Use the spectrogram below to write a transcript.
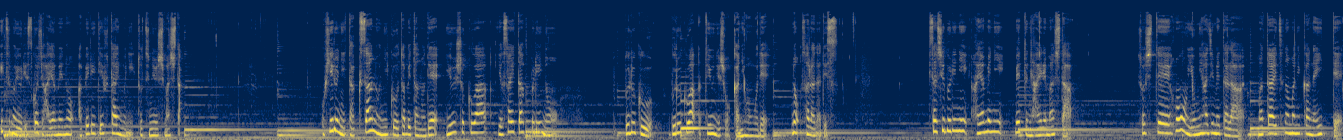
いつもより少し早めのアペリティフタイムに突入しました。お昼にたくさんのお肉を食べたので夕食は野菜たっぷりのブルクブルクワっていうんでしょうか？日本語でのサラダです。久しぶりに早めにベッドに入れました。そして本を読み始めたらまたいつの間にか寝入って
